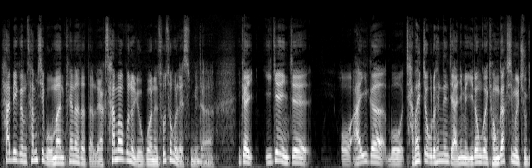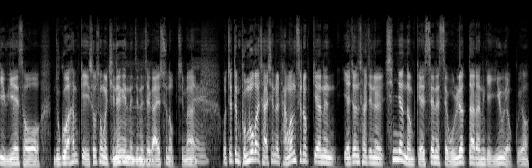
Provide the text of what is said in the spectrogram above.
합의금 35만 캐나다 달러, 약 3억 원을 요구하는 소송을 냈습니다. 그러니까 이게 이제 어, 아이가 뭐 자발적으로 했는지 아니면 이런 거에 경각심을 주기 위해서 누구와 함께 이 소송을 진행했는지는 음. 제가 알 수는 없지만 네. 어쨌든 부모가 자신을 당황스럽게 하는 예전 사진을 10년 넘게 SNS에 올렸다라는 게 이유였고요.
